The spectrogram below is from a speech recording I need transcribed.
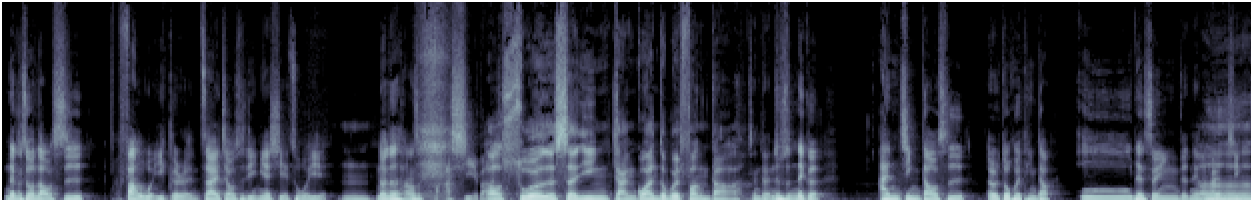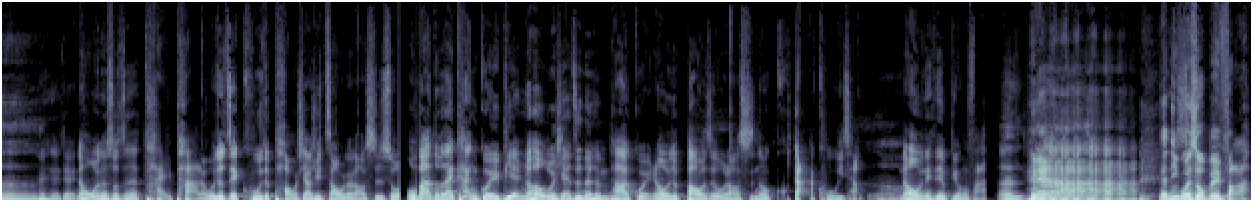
那个时候老师放我一个人在教室里面写作业。嗯，然后那好像是罚写吧。哦，所有的声音感官都被放大，真的就是那个。安静到是耳朵会听到“咦”的声音的那种安静，呃、对对对。然后我那时候真的太怕了，我就直接哭着跑下去找我的老师说：“我爸都在看鬼片，然后我现在真的很怕鬼。”然后我就抱着我老师，然后大哭一场。然后我那天就不用罚。嗯，那你为什么被罚？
